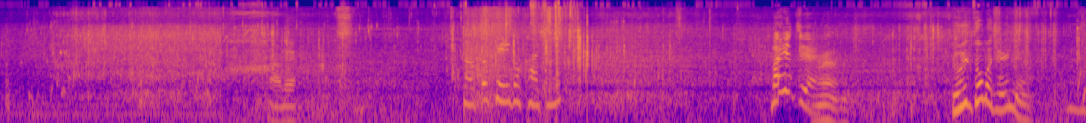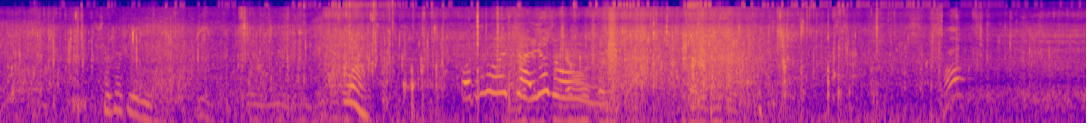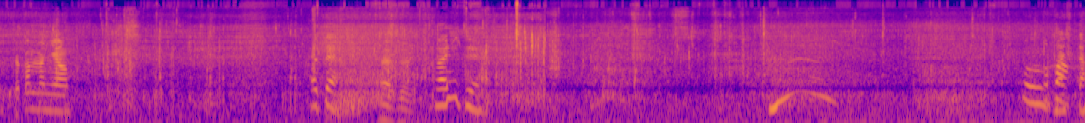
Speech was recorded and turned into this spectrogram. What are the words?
아 네. 어떻게 이거 가시? 맛있지? 네. 여기 도마져 있네. 손 조심해야 된다. 우와. 할지 알려줘. 먹을. 어? 잠깐만요. 어때? 네, 네. 맛있지? 오빠, 맛있다.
